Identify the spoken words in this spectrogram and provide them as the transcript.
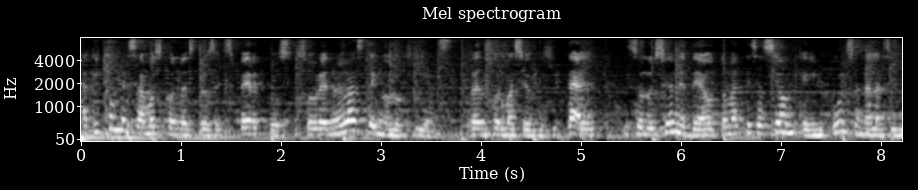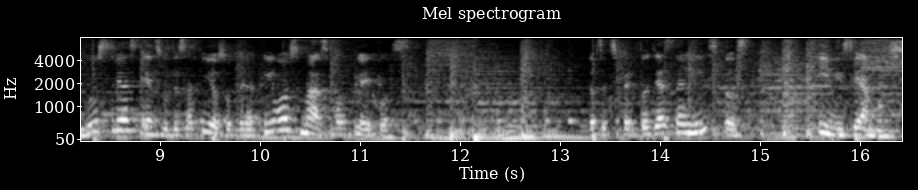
Aquí conversamos con nuestros expertos sobre nuevas tecnologías, transformación digital y soluciones de automatización que impulsan a las industrias en sus desafíos operativos más complejos. Los expertos ya están listos. Iniciamos.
